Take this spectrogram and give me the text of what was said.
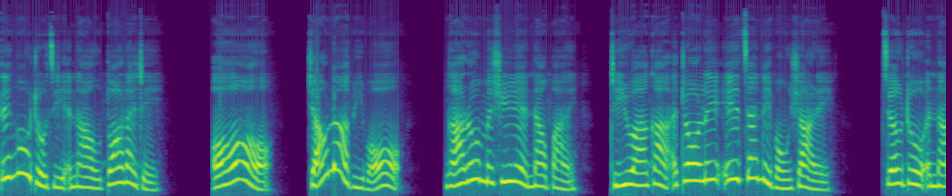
တင်းကိုတို့ကြီးအနာကိုသွားလိုက်တယ်။အော်ရောက်လာပြီပေါ့။ငါတို့မရှိတဲ့နောက်ပိုင်းဒီရွာကအတော်လေးအေးချမ်းနေပုံရတယ်။ကျုပ်တို့အနာ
